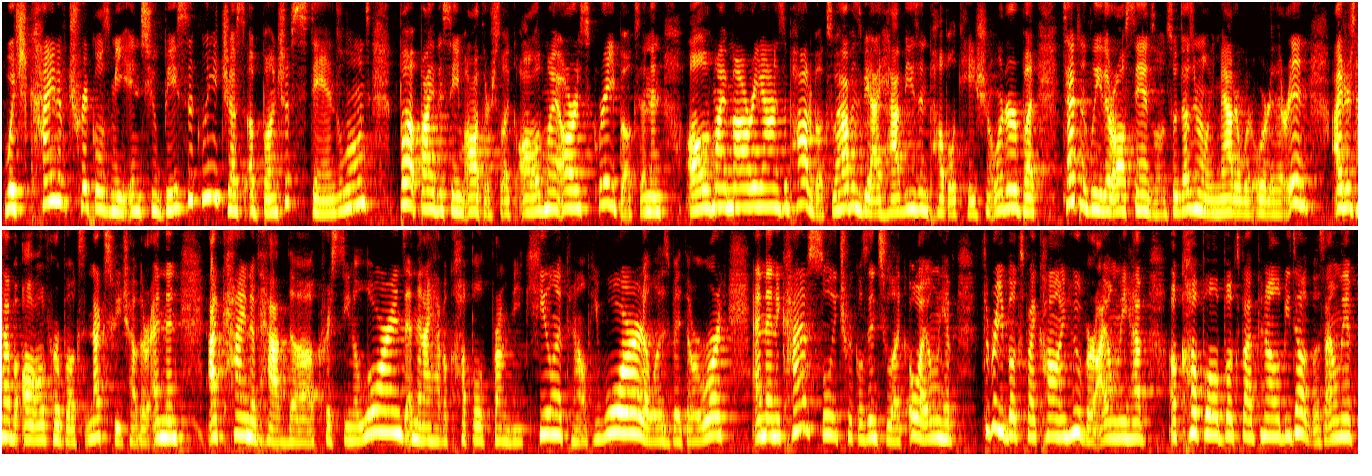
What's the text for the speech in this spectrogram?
which kind of trickles me into basically just a bunch of standalones, but by the same author. So like all of my R.S. Gray books and then all of my Mariana Zapata books. So what happens to be I have these in publication order, but technically they're all standalones. So it doesn't really matter what order they're in. I just have all of her books next to each other. And then I kind of have the Christina Laurens, and then I have a couple from Vi Keeland, Penelope Ward, Elizabeth O'Roark. And then it kind of slowly trickles into like, oh, I only have three books by Colleen Hoover. I only have a couple of books by Penelope Douglas. I only have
